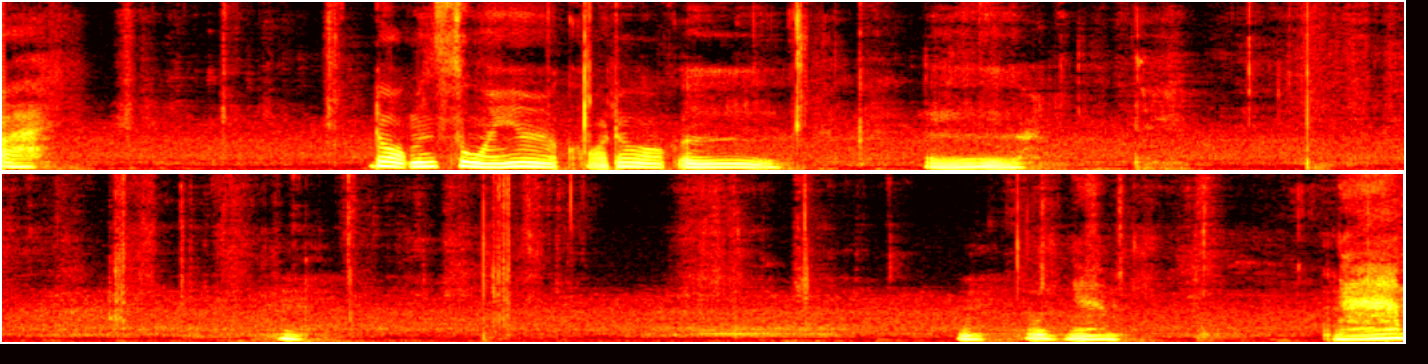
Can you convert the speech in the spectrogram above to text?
อะดอกมันสวยอะ ขอดอก เออ เออ อุ้ยงาม งาม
